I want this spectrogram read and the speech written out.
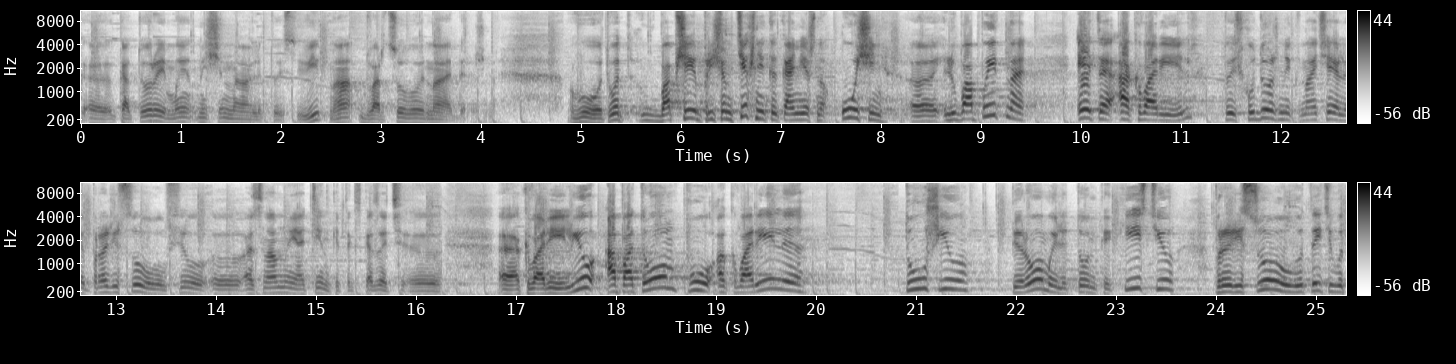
э, которой мы начинали, то есть вид на Дворцовую набережную. Вот. вот вообще, причем техника, конечно, очень э, любопытна. Это акварель, то есть художник вначале прорисовывал все э, основные оттенки, так сказать, э, э, акварелью, а потом по акварели тушью пером или тонкой кистью прорисовывал вот эти вот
